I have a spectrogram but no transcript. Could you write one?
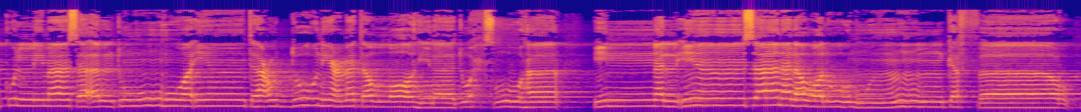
كل ما سألتموه وإن تعدوا نعمة الله لا تحصوها إن الإنسان لظلوم كفار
